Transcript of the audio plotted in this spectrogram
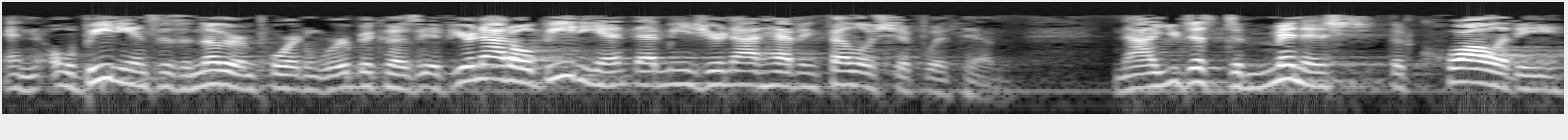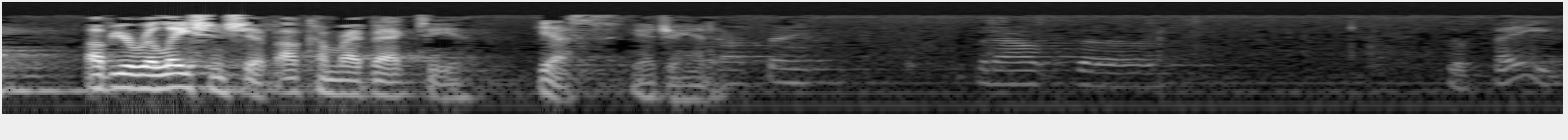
And obedience is another important word because if you're not obedient, that means you're not having fellowship with Him. Now you just diminished the quality of your relationship. I'll come right back to you. Yes, you had your hand up. That's think without the the faith,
